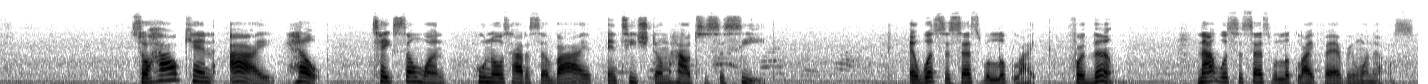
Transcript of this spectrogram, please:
So, how can I help take someone who knows how to survive and teach them how to succeed? And what success will look like for them, not what success will look like for everyone else.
